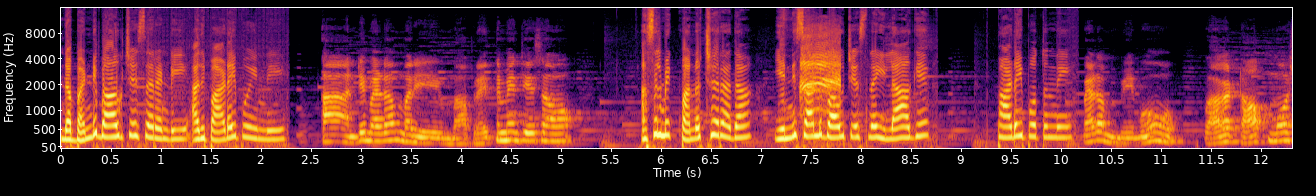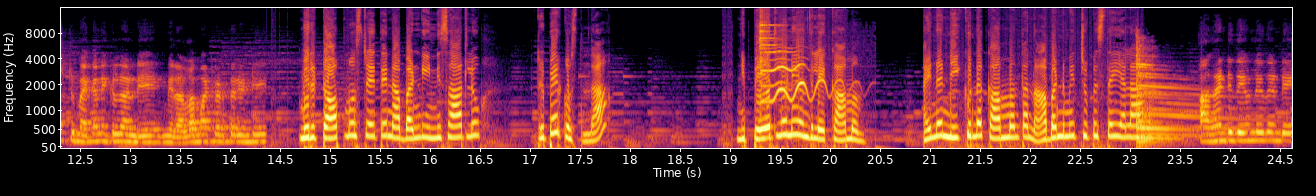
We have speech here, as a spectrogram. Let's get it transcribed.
నా బండి బాగు చేశారండి అది పాడైపోయింది. అంటే మేడం మరి మా ప్రయత్నం మేము చేసాము అసలు మీకు పని వచ్చారాదా ఎన్నిసార్లు బాగు చేసినా ఇలాగే పాడైపోతుంది. మేడం మేము బాగా టాప్ మోస్ట్ మెకానికల్ అండి. మీరు ఎలా మాట్లాడతారండి? మీరు టాప్ మోస్ట్ అయితే నా బండి ఇన్నిసార్లు రిపేర్కి వస్తుందా? నీ పేర్లోనే అందులే కామం. అయినా నీకున్న కామం అంతా నా బండి మీద చూపిస్తే ఎలా? అలాంటిది ఏం లేదండి.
